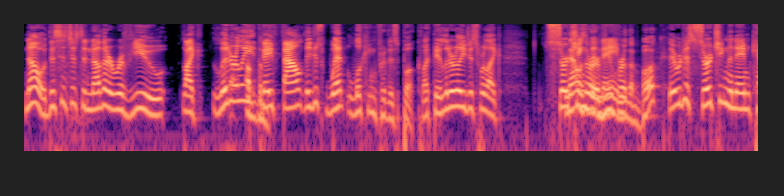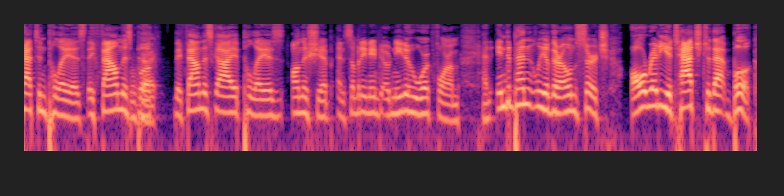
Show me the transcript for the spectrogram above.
No, this is just another review. Like literally, the- they found they just went looking for this book. Like they literally just were like searching was a the review name for the book. They were just searching the name Captain Pelaez. They found this book. They found this guy Pelaez on the ship, and somebody named Anita who worked for him. And independently of their own search, already attached to that book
